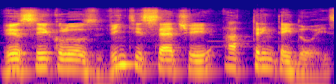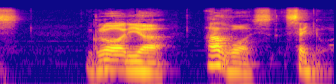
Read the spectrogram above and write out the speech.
versículos 27 a 32. Glória a vós, Senhor.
